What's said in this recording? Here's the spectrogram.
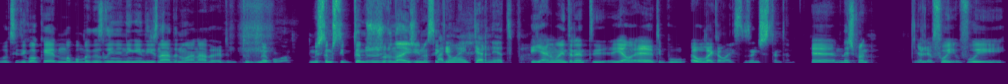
outro sítio qualquer, numa bomba de gasolina e ninguém diz nada, não há nada, é tudo, tudo na boa. Mas estamos, tipo, estamos nos jornais e não sei o quê. não é internet, pá. E yeah, não é internet, e é, é, tipo, é o Legalize dos anos 70. Uh, eh, mas pronto, olha, foi, foi,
